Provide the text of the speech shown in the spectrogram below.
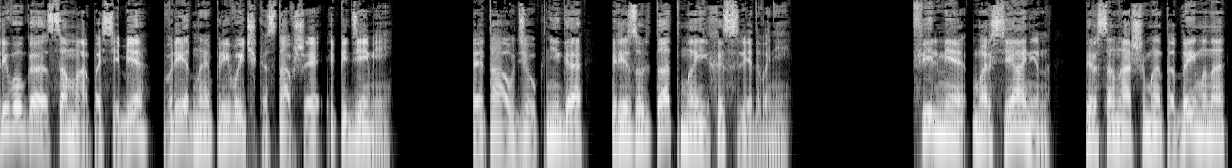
Тревога сама по себе — вредная привычка, ставшая эпидемией. Эта аудиокнига — результат моих исследований. В фильме «Марсианин» персонаж Мэтта Деймона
